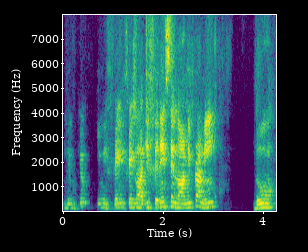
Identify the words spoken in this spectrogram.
Um livro que, eu, que me fez, fez uma diferença enorme para mim, do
